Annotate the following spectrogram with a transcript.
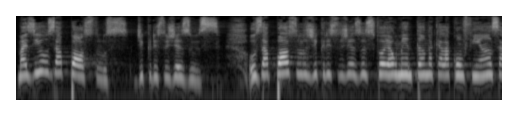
Mas e os apóstolos de Cristo Jesus? Os apóstolos de Cristo Jesus foi aumentando aquela confiança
